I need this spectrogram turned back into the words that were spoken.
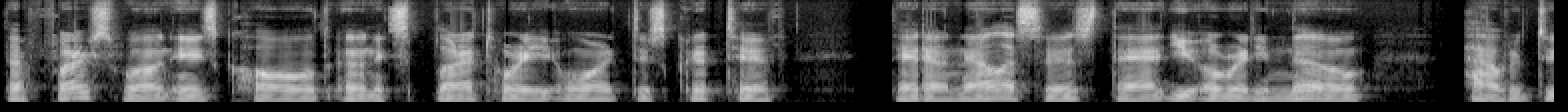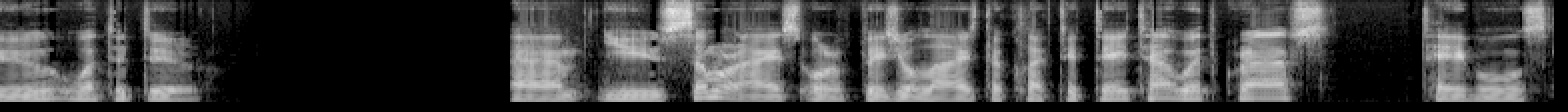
The first one is called an exploratory or descriptive data analysis that you already know how to do, what to do. Um, you summarize or visualize the collected data with graphs, tables,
